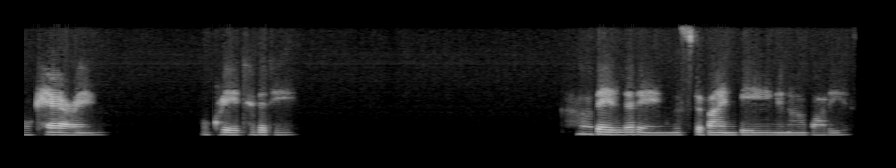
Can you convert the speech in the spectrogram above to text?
or caring or creativity. How are they living this divine being in our bodies?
